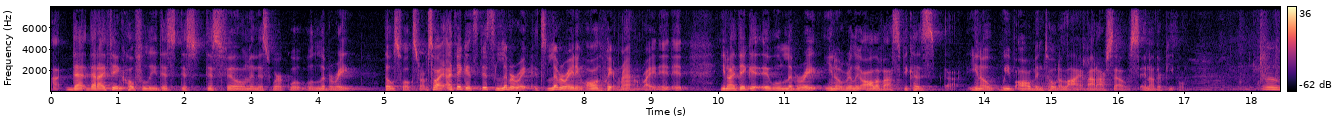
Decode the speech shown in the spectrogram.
Uh, that, that I think hopefully this, this, this film and this work will, will liberate those folks from. So I, I think it's this liberate it's liberating all the way around, right? It, it you know I think it, it, will liberate you know really all of us because uh, you know we've all been told a lie about ourselves and other people. Ooh.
